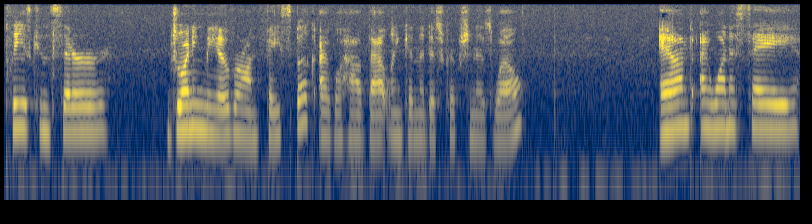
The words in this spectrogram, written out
Please consider joining me over on Facebook. I will have that link in the description as well. And I want to say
